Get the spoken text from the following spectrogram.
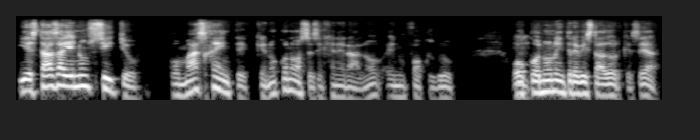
y estás ahí en un sitio con más gente que no conoces en general, ¿no? En un Fox Group, o mm. con un entrevistador que sea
